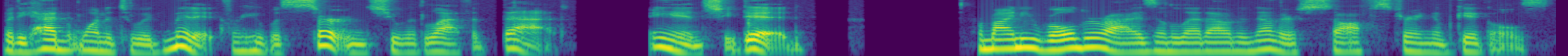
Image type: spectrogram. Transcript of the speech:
but he hadn't wanted to admit it, for he was certain she would laugh at that. And she did. Hermione rolled her eyes and let out another soft string of giggles.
